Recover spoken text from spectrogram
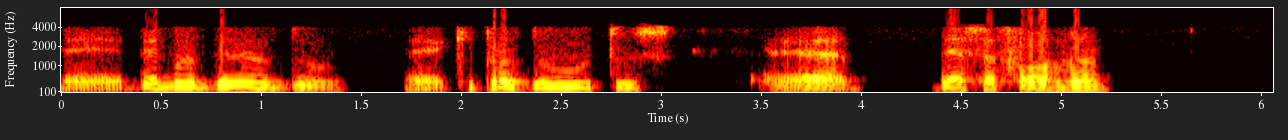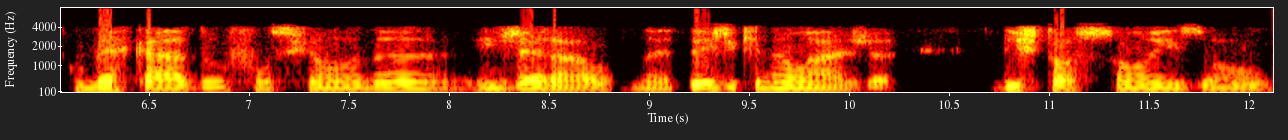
é, demandando é, que produtos. É, dessa forma, o mercado funciona em geral, né, desde que não haja distorções ou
